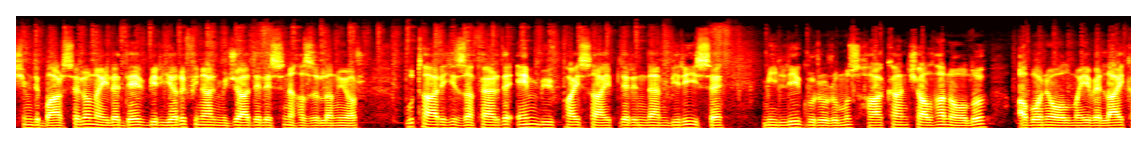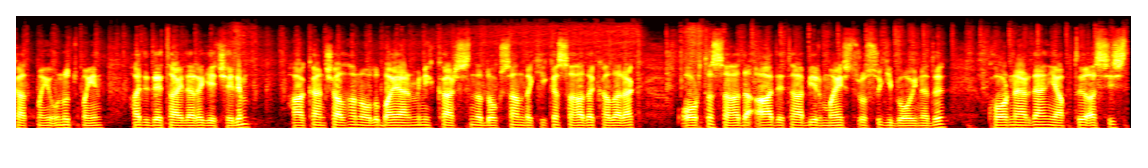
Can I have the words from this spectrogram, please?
şimdi Barcelona ile dev bir yarı final mücadelesine hazırlanıyor. Bu tarihi zaferde en büyük pay sahiplerinden biri ise milli gururumuz Hakan Çalhanoğlu. Abone olmayı ve like atmayı unutmayın. Hadi detaylara geçelim. Hakan Çalhanoğlu Bayern Münih karşısında 90 dakika sahada kalarak orta sahada adeta bir maestrosu gibi oynadı. Kornerden yaptığı asist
